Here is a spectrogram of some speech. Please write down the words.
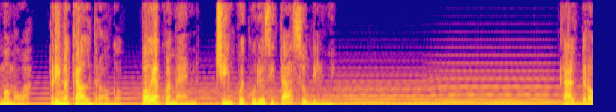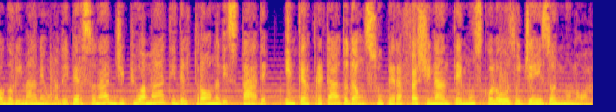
Momoa, prima Khal Drogo, poi Aquaman, 5 curiosità su di lui. Khal Drogo rimane uno dei personaggi più amati del Trono di Spade, interpretato da un super affascinante e muscoloso Jason Momoa.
